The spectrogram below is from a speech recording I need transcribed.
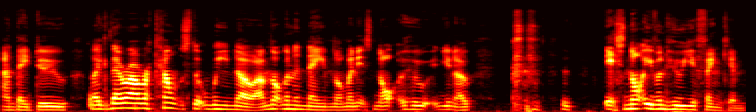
and they do like there are accounts that we know. I'm not going to name them, and it's not who you know. It's not even who you're thinking.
